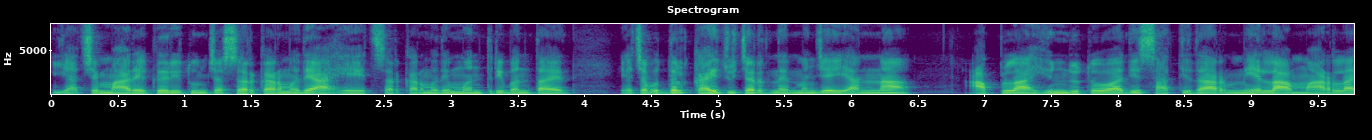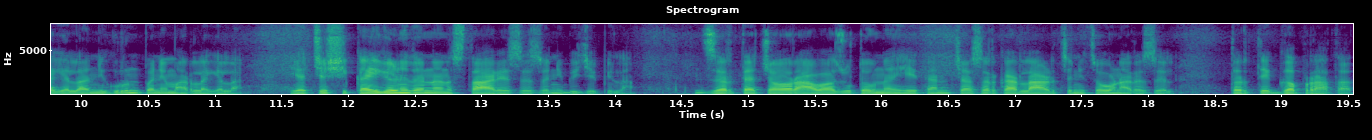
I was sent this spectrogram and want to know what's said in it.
याचे मारेकरी तुमच्या सरकारमध्ये आहेत सरकारमध्ये मंत्री बनतायत आहेत याच्याबद्दल काहीच विचारत नाहीत. म्हणजे यांना आपला हिंदुत्ववादी साथीदार मेला मारला गेला निगरूनपणे मारला गेला याच्याशी काही घेणं नसतं आर एस एस आणि बी जे पीला जर त्याच्यावर आवाज उठवणं हे त्यांच्या सरकारला अडचणीचं होणार असेल तर ते गप राहतात.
